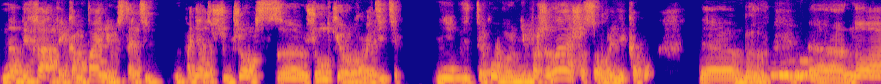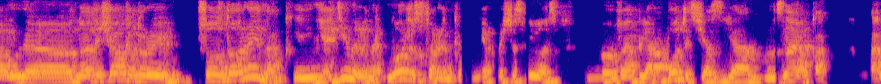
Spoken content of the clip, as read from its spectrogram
надыхать компанию, кстати, понятно, что Джобс э, жуткий руководитель, не, такого не пожелаешь особо никому, был. Но, но это человек, который создал рынок, и не один рынок, множество рынков. Мне посчастливилось в Apple работать, я, я знаю, как, как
